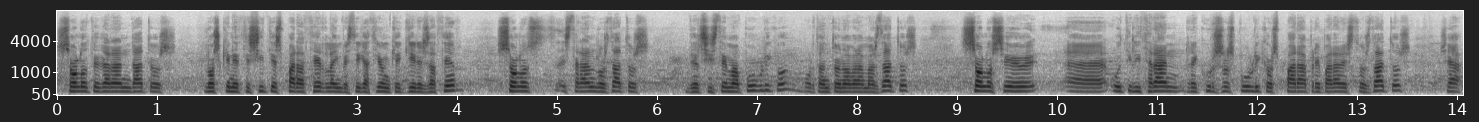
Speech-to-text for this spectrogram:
solo te darán datos los que necesites para hacer la investigación que quieres hacer, solo estarán los datos del sistema público, por tanto no habrá más datos, solo se uh, utilizarán recursos públicos para preparar estos datos. O sea,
